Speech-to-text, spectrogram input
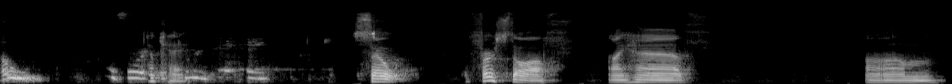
Oh. Okay. So, first off, I have um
